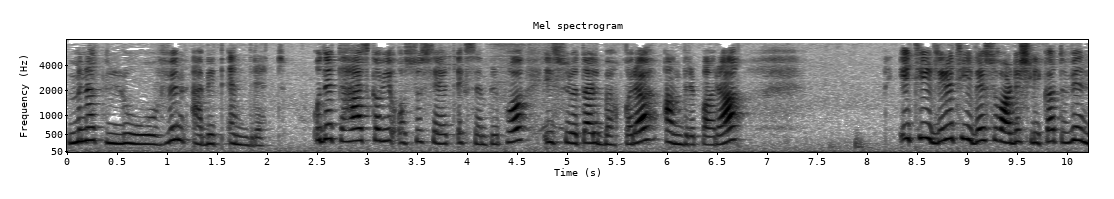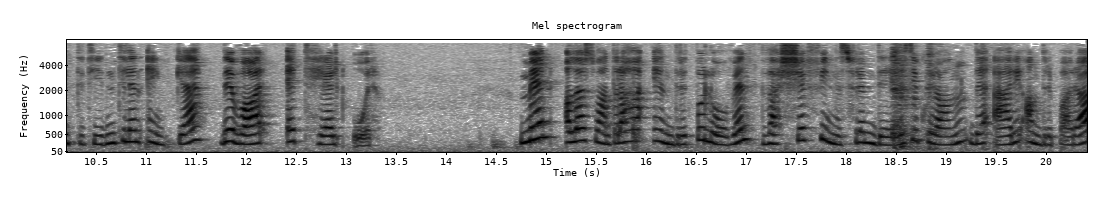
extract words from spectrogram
men at loven er blitt endret. Og dette her skal vi også se et eksempel på i Surat al-Baqarah, andre para. I tidligere tider så var det slik at ventetiden til en enke, det var et helt år. Men Allah SWT har endret på loven. Verset finnes fremdeles i Koranen. Det er i andre para,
